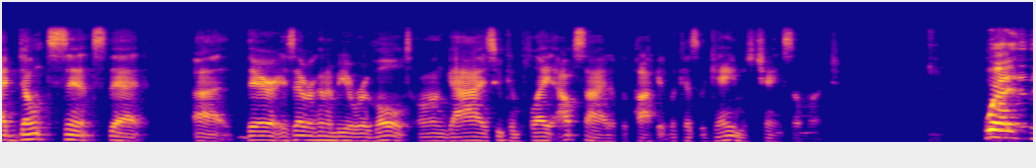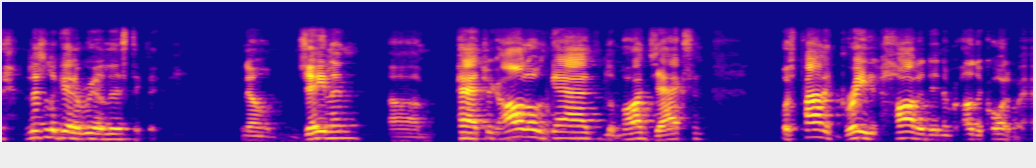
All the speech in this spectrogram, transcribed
I don't sense that uh, there is ever going to be a revolt on guys who can play outside of the pocket because the game has changed so much. Well, let's look at it realistically. You know, Jalen, um, Patrick, all those guys, Lamar Jackson, was probably graded harder than the other quarterbacks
